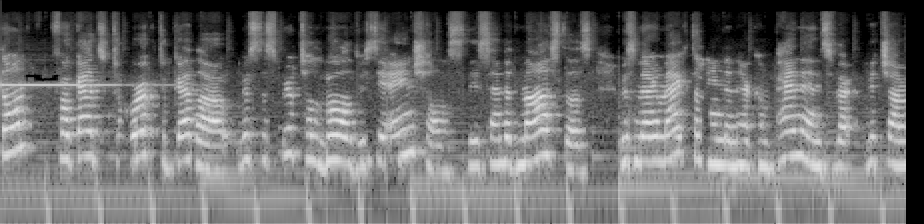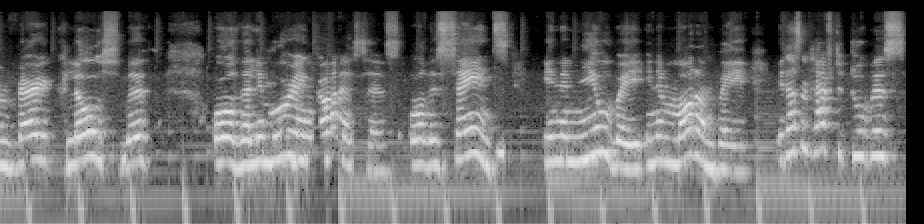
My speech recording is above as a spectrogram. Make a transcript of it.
don't forget to work together with the spiritual world, with the angels, the ascended masters, with Mary Magdalene and her companions, which I'm very close with, or the Lemurian goddesses, or the saints in a new way, in a modern way. It doesn't have to do with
